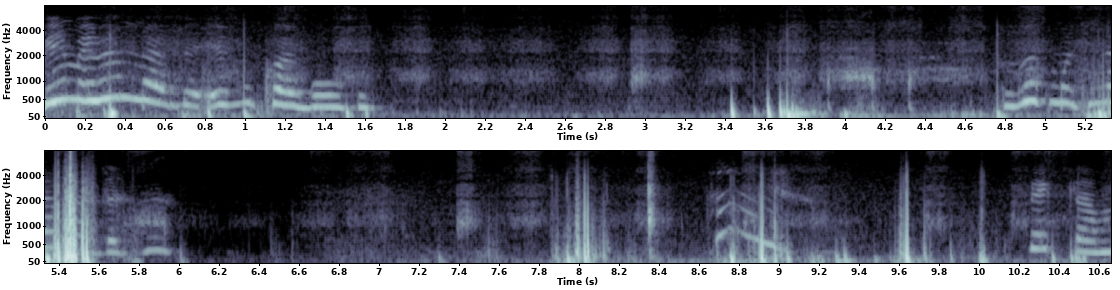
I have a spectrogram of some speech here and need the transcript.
Benim evim nerede? Evim kayboldu. Tuzak makine nerede? Ha. Hmm. Bekle ama.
